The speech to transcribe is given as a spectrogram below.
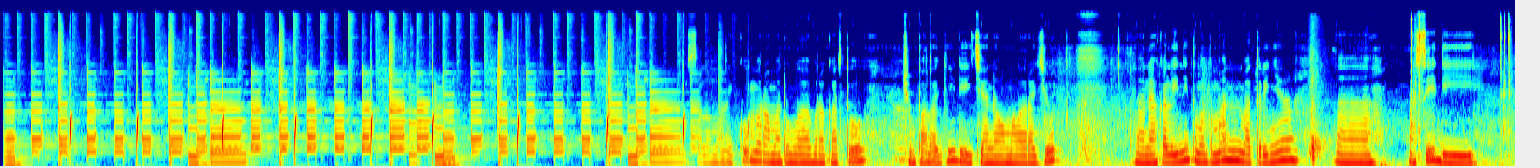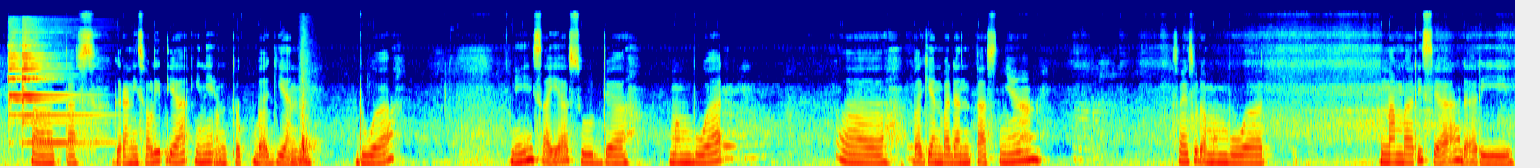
Assalamualaikum warahmatullahi wabarakatuh. Jumpa lagi di channel Malarajut. Nah kali ini teman-teman materinya uh, Masih di uh, tas Granny Solid ya. Ini untuk bagian 2 Ini saya sudah membuat uh, Bagian badan tasnya. Saya sudah membuat 6 baris ya dari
